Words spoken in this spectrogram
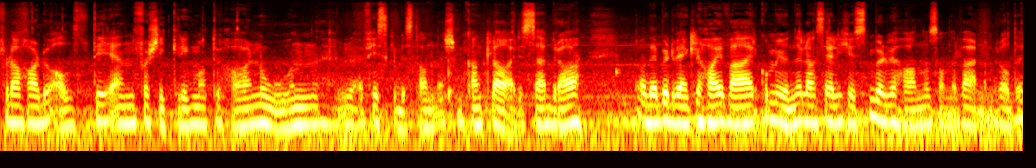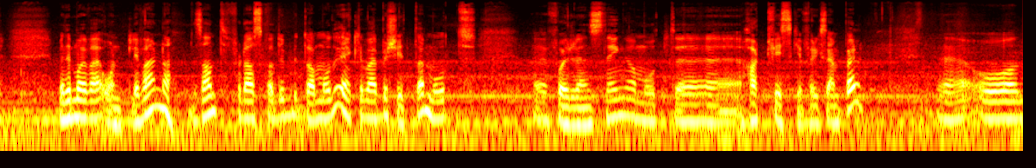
For da har du alltid en forsikring om at du har noen fiskebestander som kan klare seg bra. Og det burde vi egentlig ha i hver kommune langs hele kysten. burde vi ha noen sånne verneområder. Men det må jo være ordentlig vern, da. Sant? For da, du, da, må du egentlig være beskytta mot eh, forurensning og mot uh, hardt fiske, f.eks. Uh, og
